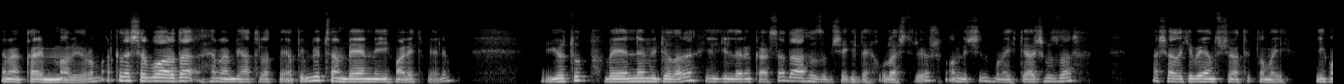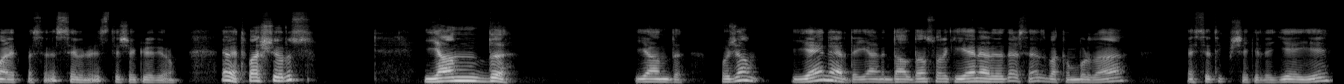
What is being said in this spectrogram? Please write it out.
Hemen kalemimi alıyorum. Arkadaşlar bu arada hemen bir hatırlatma yapayım. Lütfen beğenmeyi ihmal etmeyelim. YouTube beğenilen videoları ilgililerin karşısına daha hızlı bir şekilde ulaştırıyor. Onun için buna ihtiyacımız var. Aşağıdaki beğen tuşuna tıklamayı ihmal etmezseniz seviniriz. Teşekkür ediyorum. Evet başlıyoruz. Yandı. Yandı. Hocam Y nerede? Yani daldan sonraki Y nerede derseniz bakın burada estetik bir şekilde Y'yi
